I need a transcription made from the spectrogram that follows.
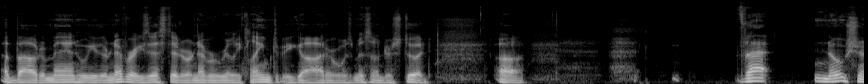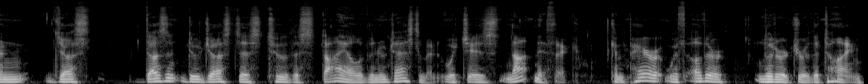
about a man who either never existed or never really claimed to be God or was misunderstood, uh, that notion just doesn't do justice to the style of the New Testament, which is not mythic. Compare it with other literature of the time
